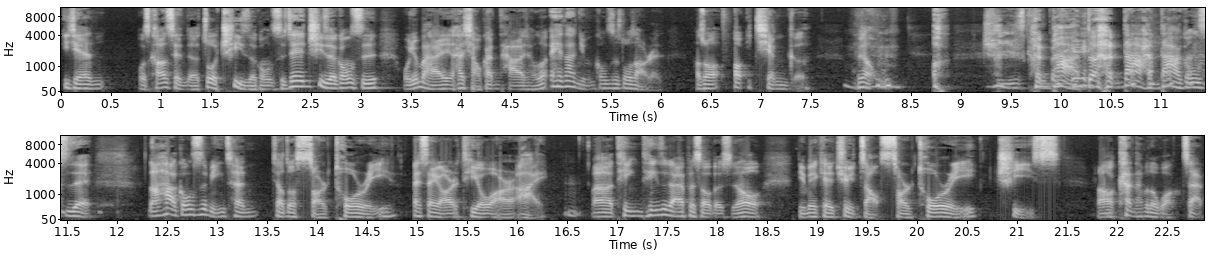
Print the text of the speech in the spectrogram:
一间 Wisconsin 的做 cheese 的公司，这间 cheese 的公司，我原本还还小看他了，想说，哎，那你们公司多少人？他说，哦，一千个。我想，哦，cheese 很大，对，很大很大的公司哎。然后他的公司名称叫做 Sartori，S A R T O R I。嗯，呃，听听这个 episode 的时候，你们也可以去找 Sartori cheese，然后看他们的网站。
